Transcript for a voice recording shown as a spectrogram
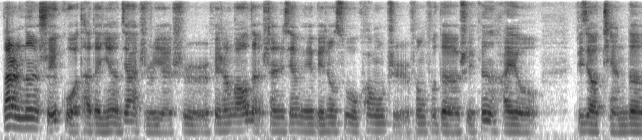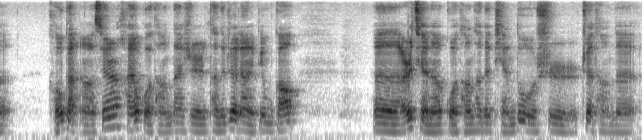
当然呢，水果它的营养价值也是非常高的，膳食纤维、维生素、矿物质、丰富的水分，还有比较甜的口感啊。虽然含有果糖，但是它的热量也并不高。呃，而且呢，果糖它的甜度是蔗糖的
